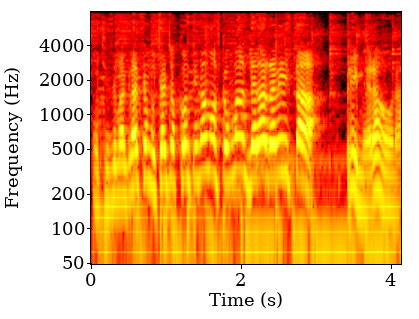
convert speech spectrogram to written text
Muchísimas gracias muchachos. Continuamos con más de la revista Primera Hora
